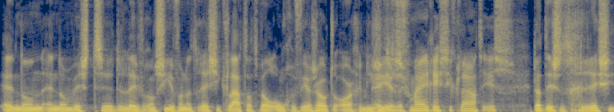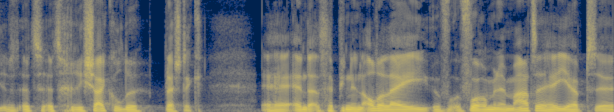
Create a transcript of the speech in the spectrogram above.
En dan, en dan wist de leverancier van het recyclaat dat wel ongeveer zo te organiseren. Dus voor mij recyclaat is? Dat is het, het, het gerecyclede plastic. Uh, en dat heb je in allerlei vormen en maten. Hè. Je hebt uh,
